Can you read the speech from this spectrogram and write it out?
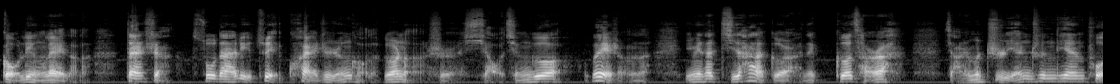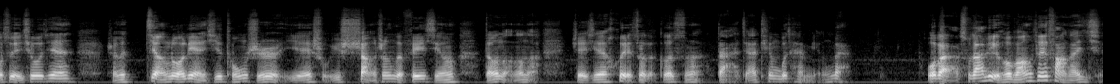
够另类的了，但是啊，苏打绿最脍炙人口的歌呢是小情歌。为什么呢？因为他其他的歌啊，那歌词儿啊，讲什么炙炎春天、破碎秋天，什么降落练习，同时也属于上升的飞行等等等等，这些晦涩的歌词呢，大家听不太明白。我把苏打绿和王菲放在一起，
